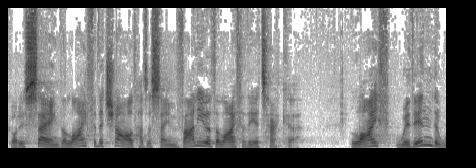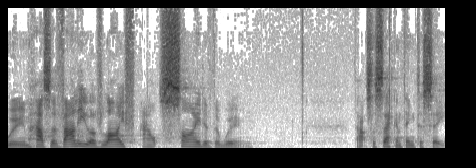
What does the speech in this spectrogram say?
God is saying the life of the child has the same value of the life of the attacker. Life within the womb has the value of life outside of the womb. That's the second thing to see.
